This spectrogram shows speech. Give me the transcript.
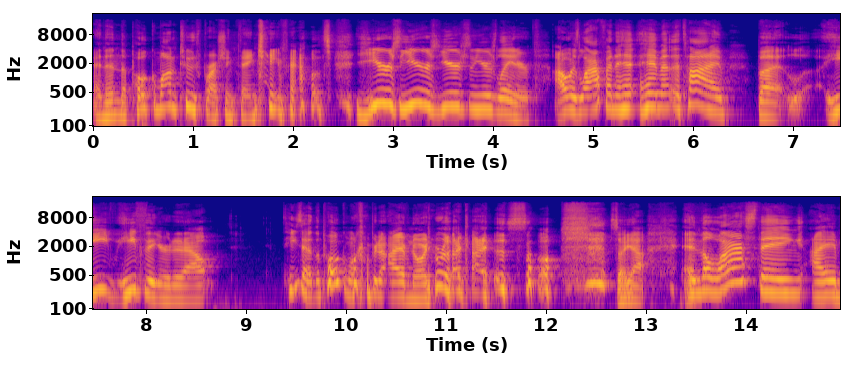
And then the Pokemon toothbrushing thing came out years, years, years, and years later. I was laughing at him at the time, but he he figured it out he's at the Pokemon Company. I have no idea where that guy is. So, so yeah. And the last thing I am,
